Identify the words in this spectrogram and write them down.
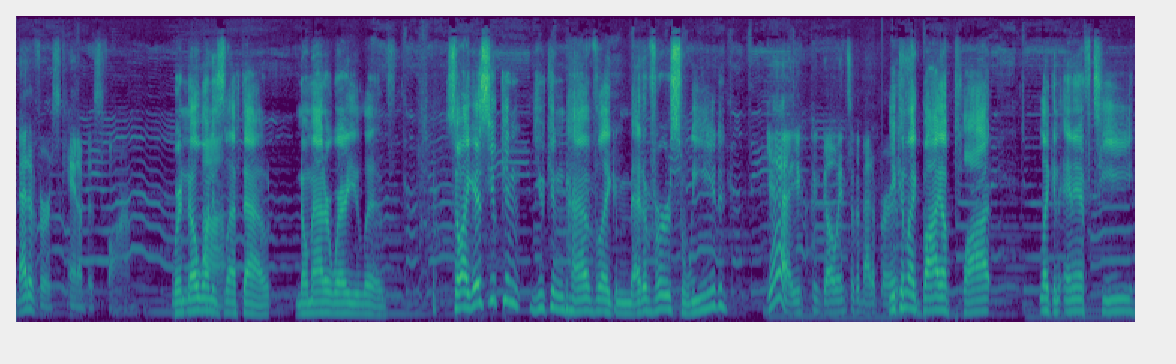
metaverse cannabis farm. Where no one is Ah. left out no matter where you live so i guess you can you can have like metaverse weed Yeah, you can go into the metaverse. you can like buy a plot like an nft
